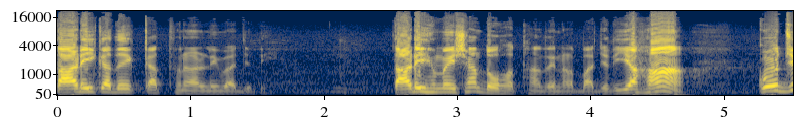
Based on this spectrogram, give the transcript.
ਤਾੜੀ ਕਦੇ ਇੱਕ ਹੱਥ ਨਾਲ ਨਹੀਂ ਵੱਜਦੀ। ਤਾੜੀ ਹਮੇਸ਼ਾ ਦੋ ਹੱਥਾਂ ਦੇ ਨਾਲ ਵੱਜਦੀ ਆ। ਹਾਂ, ਕੁਝ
